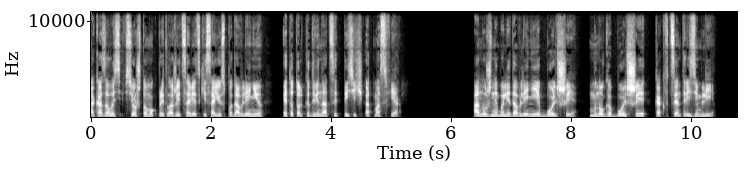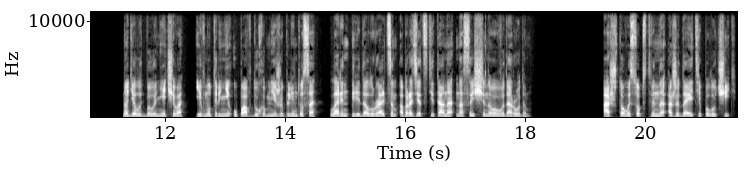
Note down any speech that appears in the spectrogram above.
Оказалось, все, что мог предложить Советский Союз по давлению, это только 12 тысяч атмосфер. А нужны были давления большие, много большие, как в центре Земли. Но делать было нечего, и внутренне упав духом ниже плинтуса, Ларин передал уральцам образец титана, насыщенного водородом. «А что вы, собственно, ожидаете получить?»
